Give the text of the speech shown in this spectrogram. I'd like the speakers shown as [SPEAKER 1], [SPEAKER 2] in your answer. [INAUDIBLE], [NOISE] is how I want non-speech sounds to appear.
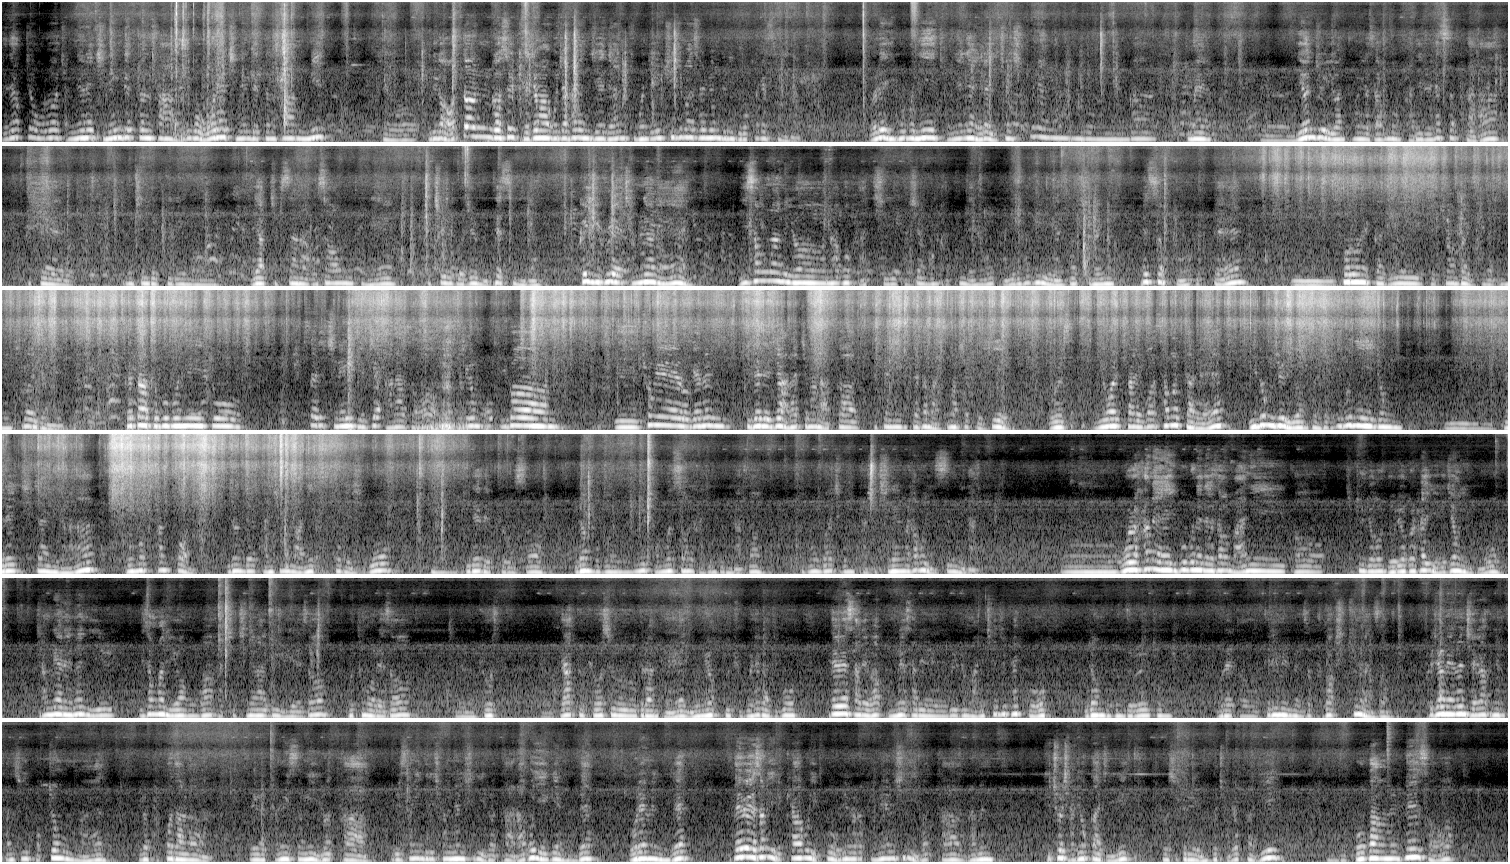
[SPEAKER 1] 대략적으로 작년에 진행됐던 사항 그리고 올해 진행됐던 사항 및 어, 우리가 어떤 것을 개정하고자 하는지에 대한 기본적인 취지만 설명드리도록 하겠습니다. 원래 이 부분이 작년이 아니라 2019년인가 쯤에 어, 이현주 의원 통해서 한번 발의를 했었다가 그때 정치인들끼리 뭐 이합 집산하고 싸움 통해 끝을 보질 못했습니다. 그 이후에 작년에 이성만 의원하고 같이 다시 한번 같은 내용을 발의를 하기 위해서 진행을 했었고 그때 음, 토론회까지 개최한 바 있습니다. 작년 7월 전에. 그러다 그 부분이 또 쉽사리 진행이 되지 않아서 지금 이번 이 총회록에는 기대되지 않았지만 아까 대표님께서 말씀하셨듯이 올 2월 달과 3월 달에 이동주 의원 통해서 이분이 좀 음, 재래시장이나 골목 상권 이런 데 관심을 많이 갖고 계시고 음, 비례대표로서 이런 부분을 전문성을 가진 분이라서 그분과 지금 다시 진행을 하고 있습니다. 어, 올 한 해 이 부분에 대해서 많이 더 집중적으로 노력을 할 예정이고 작년에는 이, 이성만 의원과 같이 진행하기 위해서 보트몰에서 그 교, 어, 대학교 교수들한테 용역도 주고 해가지고 해외 사례와 국내 사례를 좀 많이 채집했고 이런 부분들을 좀 올해 더 들이밀면서 부각시키면서 그 전에는 제가 그냥 단순히 법조문만 이거 바꿔달라 저희가 당위성이 이렇다 우리 상인들이 처한 현실이 이렇다라고 얘기했는데 올해는 이제 해외에서는 이렇게 하고 있고 우리나라 국내 현실이 이렇다라는 기초 자료까지 교수들의 연구 자료까지 어, 보강을 해서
